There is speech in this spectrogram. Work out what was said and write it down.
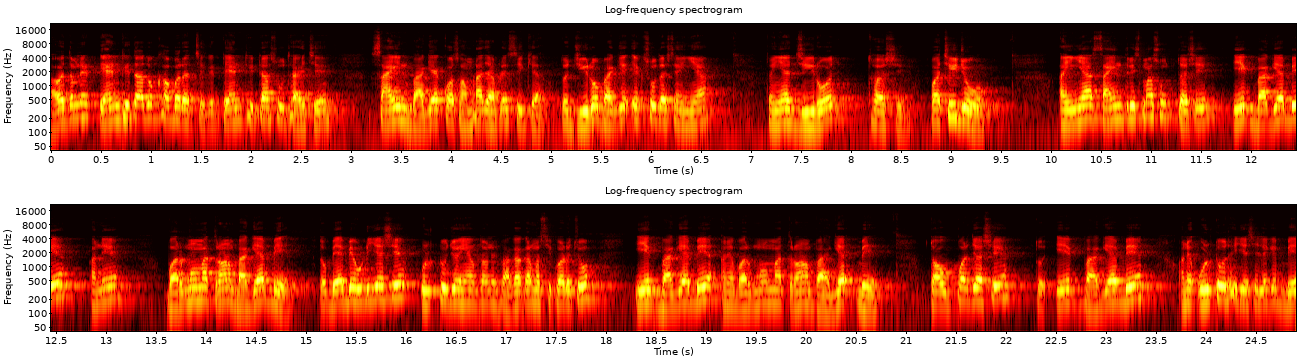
હવે તમને ટેન થીટા તો ખબર જ છે કે ટેન થીટા શું થાય છે? સાઈન ભાગ્યા કોસ હમણાં જ આપણે શીખ્યા. તો જીરો ભાગ્યા એક શું થશે અહીંયા? તો અહીંયા જીરો જ થશે. પછી જુઓ. અહીંયા સાઈન ત્રીસમાં શું થશે? એક ભાગ્યા બે અને વર્ગમૂળમાં ત્રણ ભાગ્યા બે. તો બે બે ઉડી જશે. ઉલટું જો અહીંયા હું તમને ભાગાકારમાં શીખવાડું છું. એક ભાગ્યા બે અને વર્ગમૂળમાં ત્રણ ભાગ્યા બે. તો આ ઉપર જશે. તો એક ભાગ્યા બે અને ઉલટું થઈ જશે. એટલે કે બે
